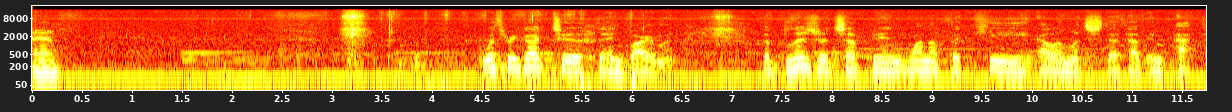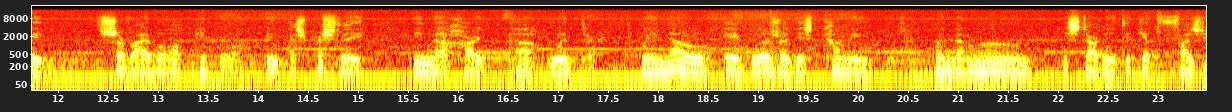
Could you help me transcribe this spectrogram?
Man. With regard to the environment, the blizzards have been one of the key elements that have impacted the survival of people, in, especially in the hard uh, winter. We know a blizzard is coming when the moon is starting to get fuzzy.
